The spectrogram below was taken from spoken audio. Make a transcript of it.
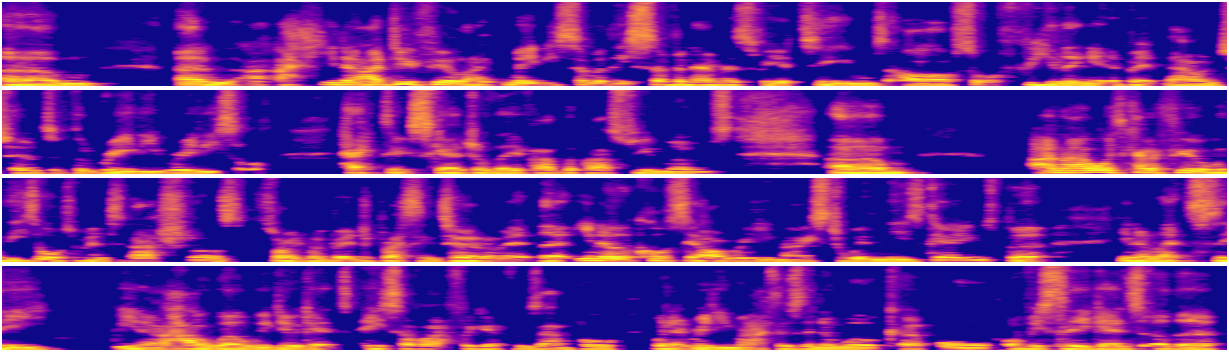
Um, and I, you know, I do feel like maybe some of these Southern Hemisphere teams are sort of feeling it a bit now in terms of the really, really sort of hectic schedule they've had the past few months. Um, and I always kind of feel with these autumn internationals, sorry to put a bit of depressing turn on it, that, you know, of course they are really nice to win these games, but, you know, let's see, you know, how well we do against a South Africa, for example, when it really matters in a World Cup or obviously against other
